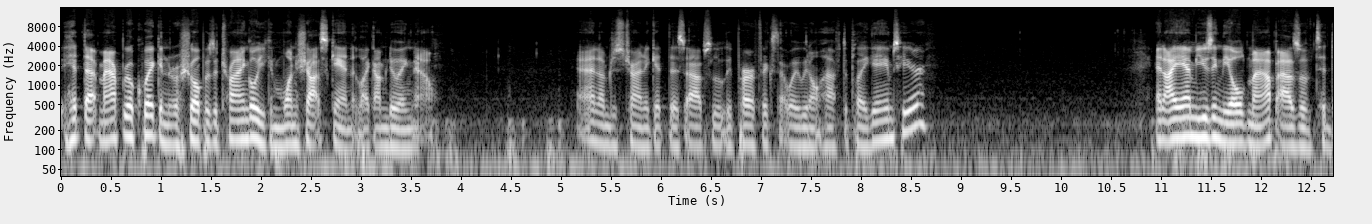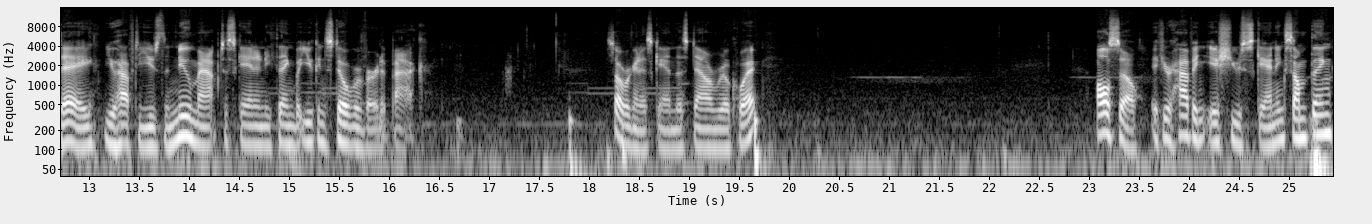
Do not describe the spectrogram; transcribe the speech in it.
hit that map real quick and it'll show up as a triangle. You can one-shot scan it like I'm doing now. And I'm just trying to get this absolutely perfect so that way we don't have to play games here. And I am using the old map as of today. You have to use the new map to scan anything, but you can still revert it back. So we're going to scan this down real quick. Also, if you're having issues scanning something,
